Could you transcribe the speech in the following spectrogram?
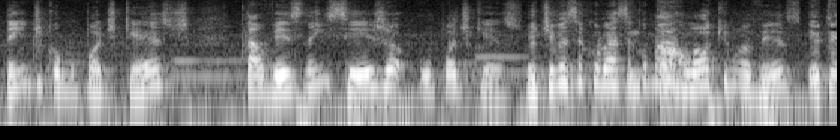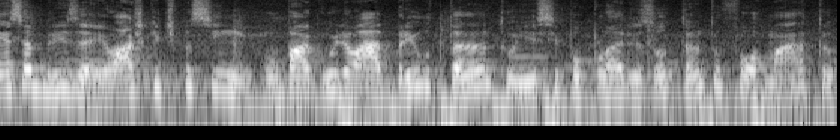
entende como podcast, talvez nem seja o podcast. Eu tive essa conversa com o Então. Marlock uma vez. Eu tenho essa brisa. Eu acho que, tipo assim, o bagulho abriu tanto e se popularizou tanto o formato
